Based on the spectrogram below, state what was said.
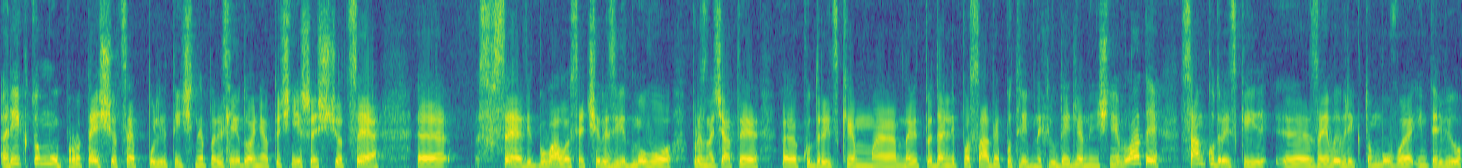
Рік тому про те, що це політичне переслідування, точніше, що це е, все відбувалося через відмову призначати е, Кудрицьким е, на відповідальні посади потрібних людей для нинішньої влади. Сам Кудрицький е, заявив рік тому в інтерв'ю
